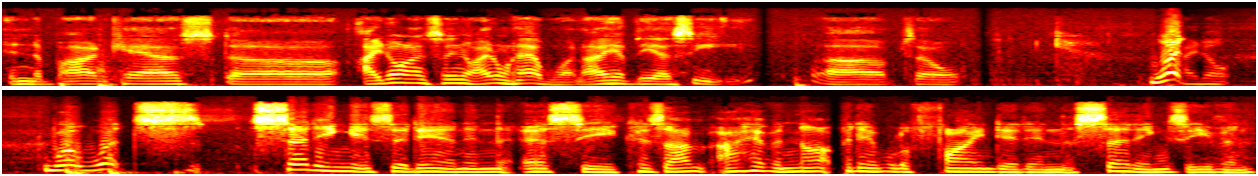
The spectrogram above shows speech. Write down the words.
in the podcast. Uh, I don't honestly know. I don't have one. I have the SE. Uh, so What? I don't. Well, what setting is it in in the SE? Because I'm I have not been able to find it in the settings even.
